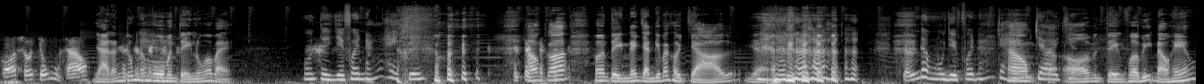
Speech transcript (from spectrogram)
có số trúng sao dạ đặng trúng đã mua bên tiền luôn các bạn Mua tiền về phơi nắng hay chi? không có bên tiền để dành đi bán hội chợ dạ Tưởng đâu mua về phơi nắng cho héo không chơi chứ. ờ bên tiền phơi biết nào héo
